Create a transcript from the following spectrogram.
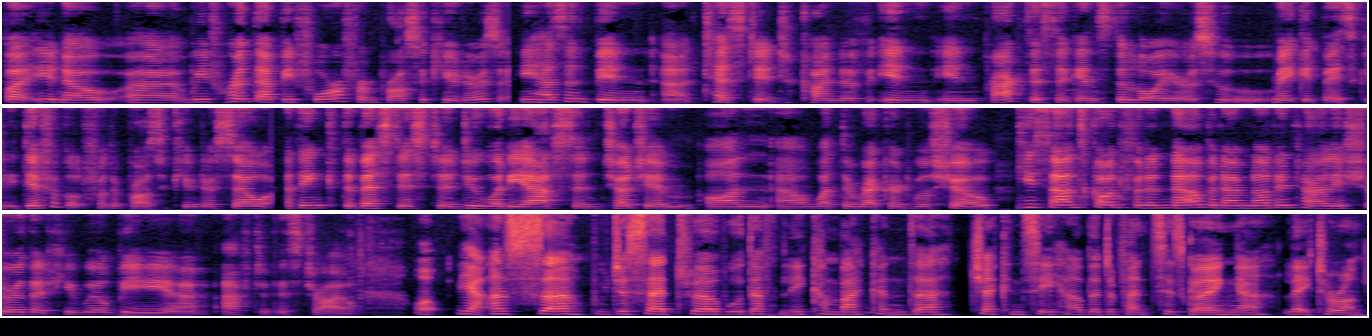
but you know uh, we've heard that before from prosecutors. He hasn't been uh, tested kind of in in practice against the lawyers who make it basically difficult for the prosecutor. So I think the best is to do what he asks and judge him on uh, what the record will show. He sounds confident now, but I'm not entirely sure that he will be uh, after this trial. Well, yeah, as uh, we've just said, uh, we'll definitely come back and uh, check and see how the defence is going uh, later on.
